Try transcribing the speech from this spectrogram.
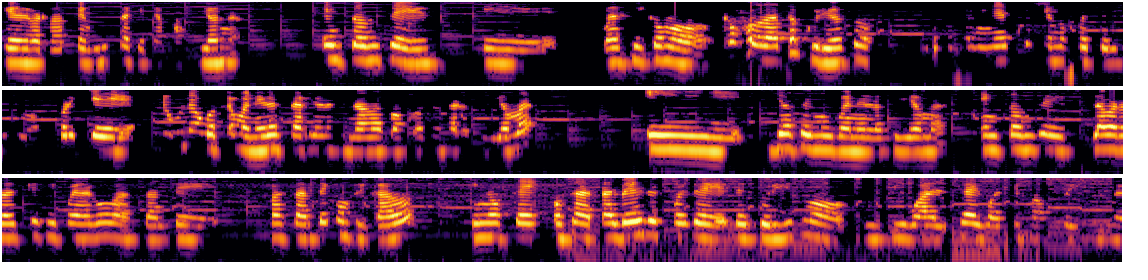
que de verdad te gusta, que te apasiona. Entonces, eh, así como, como dato curioso, terminé escogiendo fue turismo, porque de una u otra manera está relacionado con cosas a los idiomas y yo soy muy buena en los idiomas. Entonces, la verdad es que sí fue algo bastante, bastante complicado y no sé, o sea, tal vez después de, turismo igual sea igual que cuando me voy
